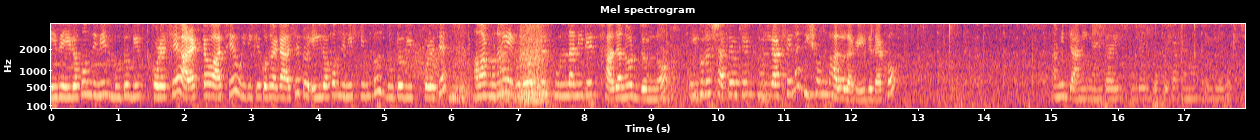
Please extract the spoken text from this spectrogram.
এই যে এইরকম জিনিস দুটো গিফট করেছে আর একটাও আছে, ওইদিকে কোথাও একটা আছে, তো এই রকম জিনিস কিন্তু দুটো গিফট করেছে। আমার মনে হয় এগুলো হচ্ছে ফুলদানিতে সাজানোর জন্য। এইগুলোর সাথে হচ্ছে ফুল রাখলে না ভীষণ ভালো লাগে, এই যে দেখো। আমি জানি না এটা এই ফুলের বোকেটা কেন হয়ে যাচ্ছে।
